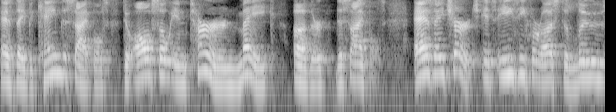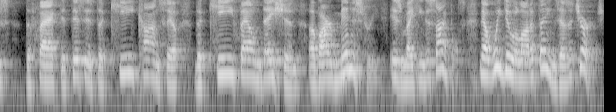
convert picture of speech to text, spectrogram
as they became disciples to also in turn make other disciples. As a church, it's easy for us to lose the fact that this is the key concept, the key foundation of our ministry is making disciples. Now, we do a lot of things as a church.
